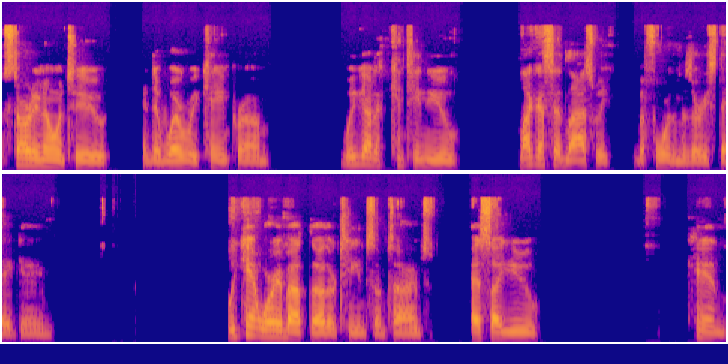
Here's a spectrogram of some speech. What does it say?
Starting 0 2 and then where we came from, we got to continue. Like I said last week before the Missouri State game, we can't worry about the other team sometimes. SIU can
